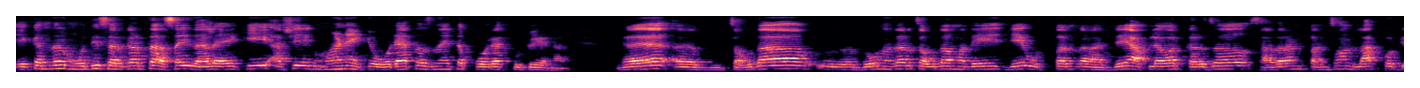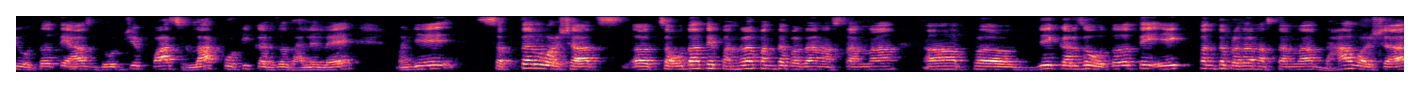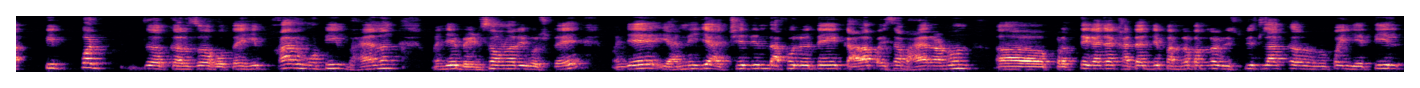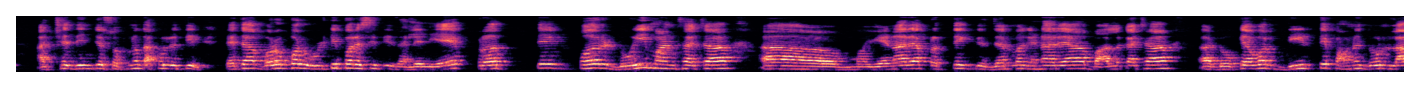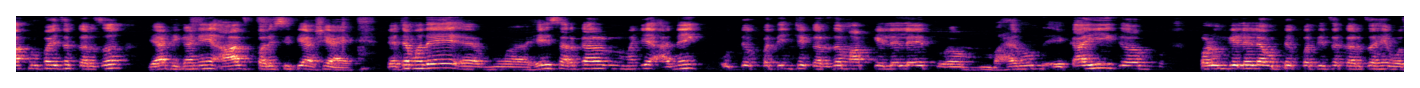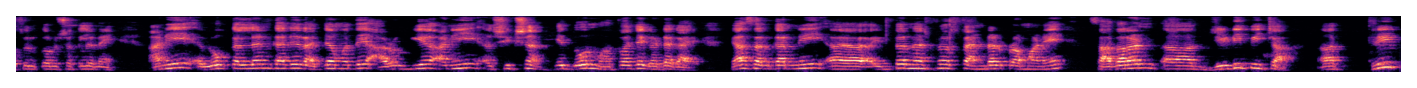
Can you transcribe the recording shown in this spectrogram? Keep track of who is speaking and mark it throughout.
Speaker 1: एकंदर मोदी सरकार तर असंही झालंय की अशी एक म्हण आहे की ओढ्यातच नाही तर पोऱ्यात कुठे येणार? चौदा दोन हजार चौदा मध्ये जे उत्पन्न जे आपल्यावर कर्ज साधारण पंचावन्न लाख कोटी होतं ते आज दोनशे पाच लाख कोटी कर्ज झालेलं आहे. म्हणजे सत्तर वर्षात चौदा ते पंधरा पंतप्रधान असताना जे कर्ज होतं ते एक पंतप्रधान असताना दहा वर्षात तिप्पट कर्ज होतंय ही फार मोठी भयानक म्हणजे भेडसावणारी गोष्ट आहे. म्हणजे यांनी जे अच्छे दिन दाखवले होते काळा पैसा बाहेर आणून प्रत्येकाच्या खात्यात जे पंधरा पंधरा वीस वीस लाख रुपये येतील अच्छे दिनचे स्वप्न दाखवले होतील त्याच्या बरोबर उलटी परिस्थिती झालेली आहे. प्रत्येक पर डोई माणसाच्या अं, येणाऱ्या प्रत्येक जन्म घेणाऱ्या बालकाच्या डोक्यावर दीड ते पावणे दोन लाख रुपयाचं कर्ज या ठिकाणी आज परिस्थिती अशी आहे. त्याच्यामध्ये हे सरकार म्हणजे अनेक उद्योगपतींचे कर्ज माफ केलेले बाहेरून एकाही पळून गेलेल्या उद्योगपतीचं कर्ज हे वसूल करू शकले नाही. आणि लोक कल्याणकारी राज्यामध्ये आरोग्य आणि शिक्षण हे दोन महत्त्वाचे घटक आहे. या सरकारने इंटरनॅशनल स्टँडर्ड प्रमाणे साधारण जीडीपीच्या थ्री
